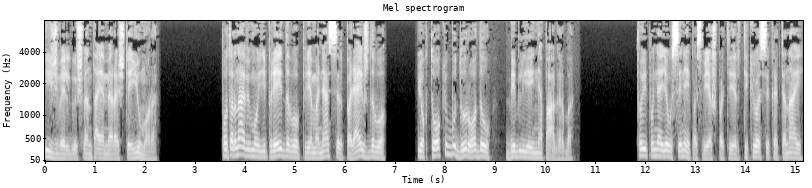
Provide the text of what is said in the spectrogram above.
išvelgiu šventajame rašte humorą. Po tarnavimo ji prieidavo prie manęs ir pareikšdavo, jog tokiu būdu rodau Biblijai nepagarbą. Toji ponia jau seniai pas viešpati ir tikiuosi, kad tenai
